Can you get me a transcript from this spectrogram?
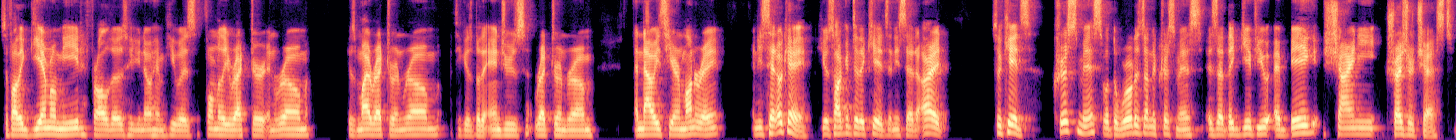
So Father Guillermo Mead, for all of those who you know him, he was formerly rector in Rome. He was my rector in Rome. I think he was Brother Andrew's rector in Rome and now he's here in Monterrey. And he said, okay, he was talking to the kids and he said, all right, so kids, Christmas, what the world has done to Christmas is that they give you a big, shiny treasure chest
